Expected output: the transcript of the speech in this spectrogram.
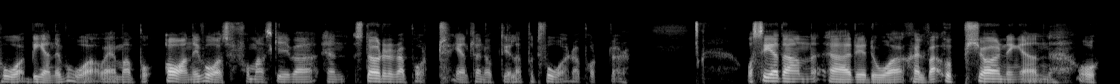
på B-nivå och är man på A-nivå så får man skriva en större rapport, egentligen uppdelad på två rapporter. Och sedan är det då själva uppkörningen och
